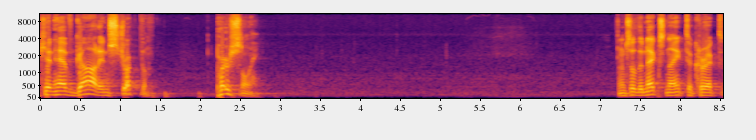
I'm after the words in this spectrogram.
can have God instruct them personally. And so the next night, to correct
